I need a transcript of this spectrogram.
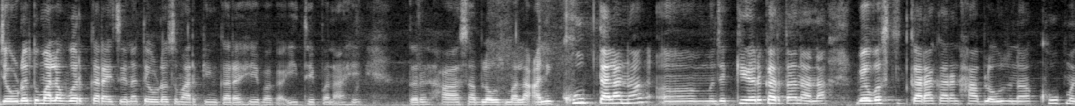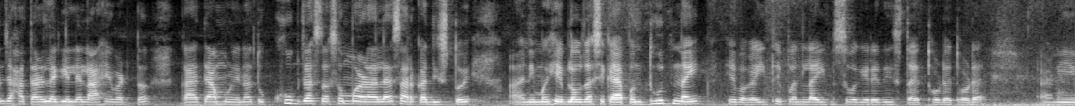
जेवढं तुम्हाला वर्क करायचं आहे ना तेवढंच मार्किंग करा. हे बघा इथे पण आहे. तर हा असा ब्लाऊज मला आणि खूप त्याला ना म्हणजे केअर करताना ना व्यवस्थित करा कारण हा ब्लाऊज ना खूप म्हणजे हाताळला गेलेला आहे वाटतं. का त्यामुळे ना तो खूप जास्त असं मळाल्यासारखा दिसतोय. आणि मग हे ब्लाऊज असे काय आपण धूत नाही. हे बघा इथे पण लाईन्स वगैरे दिसत आहेत थोड्या थोड्या. आणि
